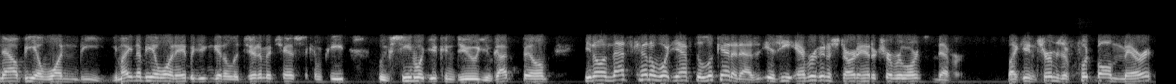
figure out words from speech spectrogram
now be a 1B. You might not be a 1A, but you can get a legitimate chance to compete. We've seen what you can do. You've got film. You know, and that's kind of what you have to look at it as. Is he ever going to start ahead of Trevor Lawrence? Never. Like in terms of football merit,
